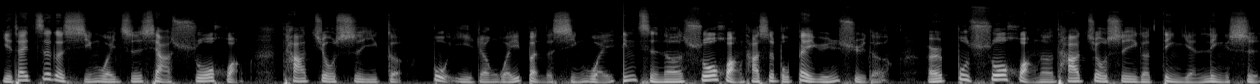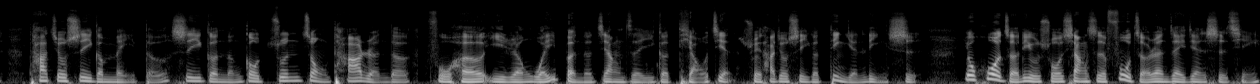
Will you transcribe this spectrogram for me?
也在这个行为之下说谎，他就是一个不以人为本的行为。因此呢，说谎它是不被允许的。而不说谎呢，它就是一个定言令式，它就是一个美德，是一个能够尊重他人的、符合以人为本的这样子一个条件，所以它就是一个定言令式。又或者，例如说，像是负责任这一件事情，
